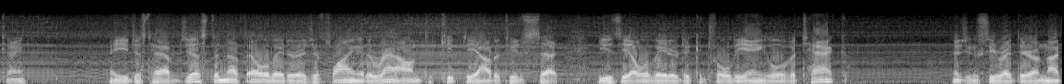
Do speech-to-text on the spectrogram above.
okay? Now you just have just enough elevator as you're flying it around to keep the altitude set. Use the elevator to control the angle of attack. As you can see right there, I'm not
